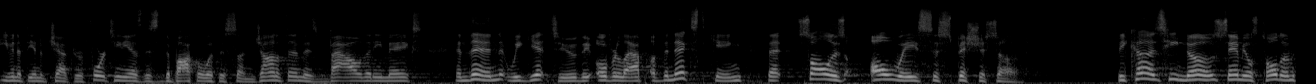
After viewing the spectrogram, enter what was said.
even at the end of chapter 14, he has this debacle with his son Jonathan, this vow that he makes. And then we get to the overlap of the next king that Saul is always suspicious of. Because he knows, Samuel's told him,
